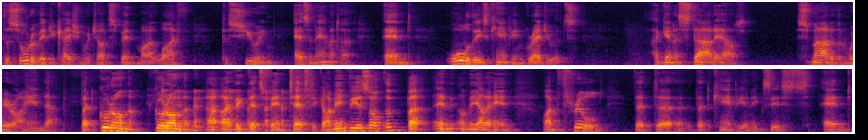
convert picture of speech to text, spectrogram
the sort of education which I've spent my life pursuing as an amateur. And all of these Campion graduates are going to start out smarter than where I end up. But good on them, good on them. uh, I think that's fantastic. I'm envious of them, but and on the other hand, I'm thrilled that uh, that Campion exists, and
